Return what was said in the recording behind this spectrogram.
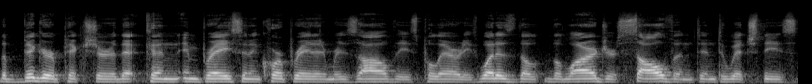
the bigger picture that can embrace and incorporate and resolve these polarities? What is the, the larger solvent into which these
